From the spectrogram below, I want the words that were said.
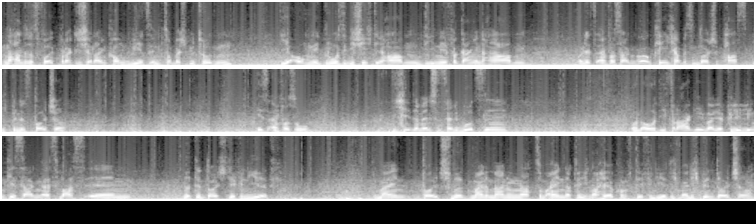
ein anderes Volk praktisch hier reinkommt, wie jetzt zum Beispiel Türken, die auch eine große Geschichte haben, die eine Vergangenheit haben und jetzt einfach sagen, okay, ich habe jetzt einen deutschen Pass, ich bin jetzt Deutscher. Ist einfach so. Jeder Mensch hat seine Wurzeln und auch die Frage, weil ja viele Linke sagen, als was ähm, wird denn Deutsch definiert? Ich meine, Deutsch wird meiner Meinung nach zum einen natürlich nach Herkunft definiert. Ich meine, ich bin Deutscher,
